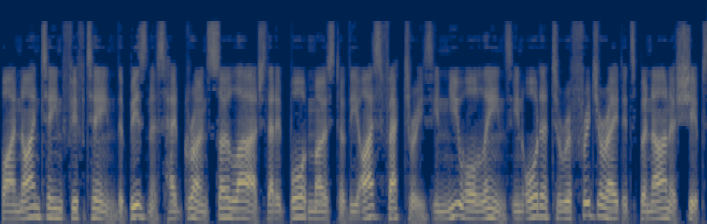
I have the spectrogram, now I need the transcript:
By 1915 the business had grown so large that it bought most of the ice factories in New Orleans in order to refrigerate its banana ships,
